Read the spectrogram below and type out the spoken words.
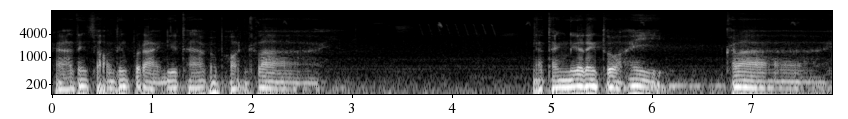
ขาทั้งสองถึงปลายนิ้วเท้าก็ผ่อนคลายทั้งเนื้อทั้งตัวให้คลาย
